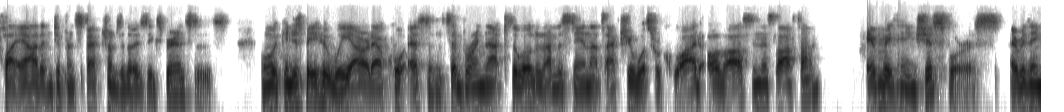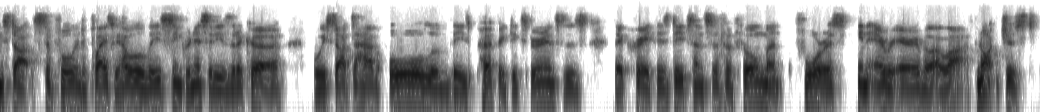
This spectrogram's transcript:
play out in different spectrums of those experiences. When we can just be who we are at our core essence and bring that to the world and understand that's actually what's required of us in this lifetime, everything shifts for us. Everything starts to fall into place. We have all these synchronicities that occur. We start to have all of these perfect experiences that create this deep sense of fulfillment for us in every area of our life, not just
